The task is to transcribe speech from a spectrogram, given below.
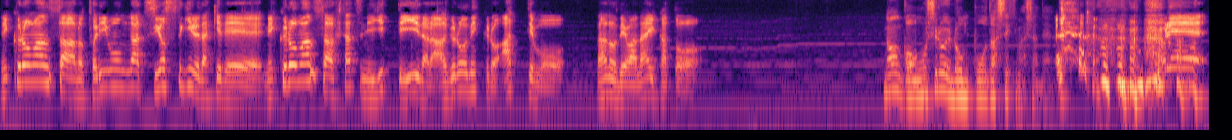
ネクロマンサーのトリモンが強すぎるだけで、ネクロマンサー2つ握っていいならアグロネクロあっても、なのではないかと。なんか面白い論法を出してきましたね。これ、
